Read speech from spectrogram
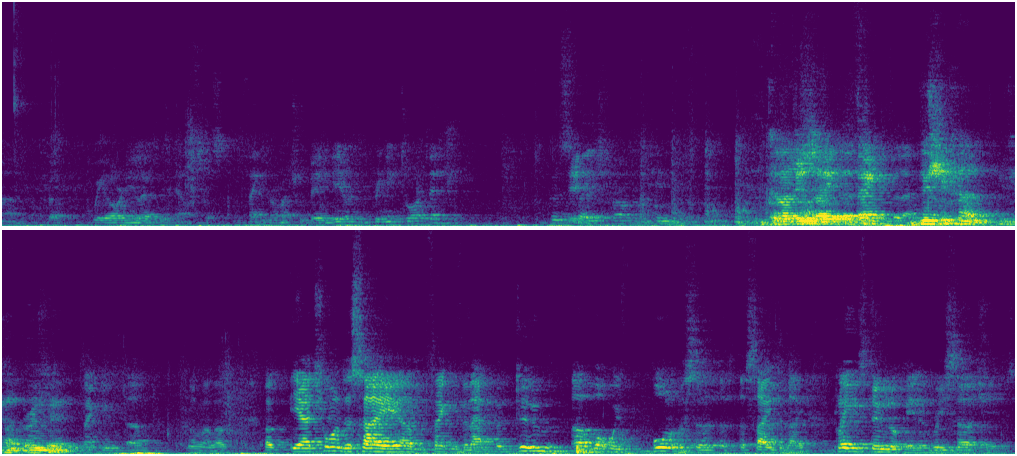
Um, but we are only local councillors. Thank you very much for being here and bringing it to our attention. Good speech from King. Can I just say uh, thank you for that? Yes, you can. You can, briefly. Thank you. Um, oh, hello. Uh, yeah, I just wanted to say um, thank you for that. But do uh, what we've all of us are, are, are saying today. Please do look in and research it.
